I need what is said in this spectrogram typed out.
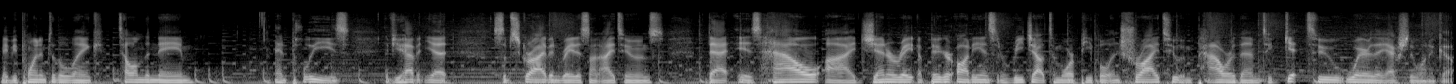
maybe point them to the link, tell them the name, and please, if you haven't yet, subscribe and rate us on iTunes. That is how I generate a bigger audience and reach out to more people and try to empower them to get to where they actually want to go.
